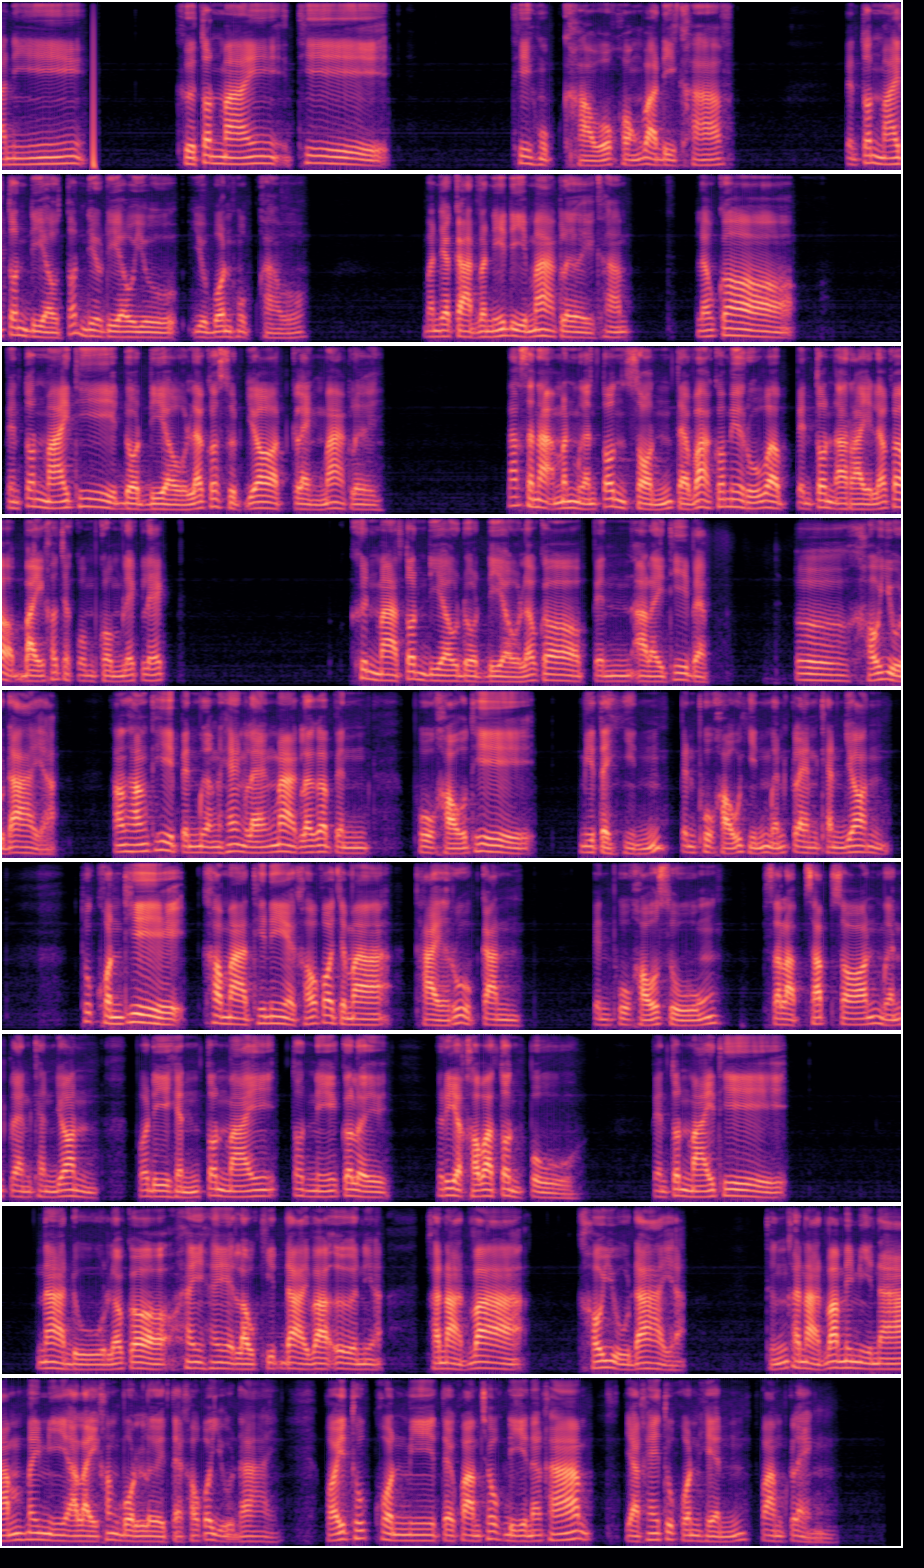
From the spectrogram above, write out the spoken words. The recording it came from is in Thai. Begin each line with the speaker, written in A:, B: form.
A: อันนี้คือต้นไม้ที่ที่หุบเขาของวาดีคาฟ เป็นต้นไม้ต้นเดียว ต้นเดียวๆอยู่อยู่บนหุบเขา บรรยากาศวันนี้ดีมากเลยครับ แล้วก็เป็นต้นไม้ที่โดดเดี่ยวแล้วก็สุดยอดแกล่งมากเลย ลักษณะมันเหมือนต้นสน แต่ว่าก็ไม่รู้ว่าเป็นต้นอะไรแล้วก็ใบเขาจะกลมๆเล็กๆ ขึ้นมาต้นเดียวโดดเดี่ยว แล้วก็เป็นอะไรที่แบบ เออเขาอยู่ได้อะทั้งทั้งๆที่เป็นเมืองแห้งแล้งมาก แล้วก็เป็นภูเขาที่มีแต่หิน เป็นภูเขาหินเหมือนแกรนแคนยอน ทุกคนที่เข้ามาที่นี่เขาก็จะมาถ่ายรูปกัน เป็นภูเขาสูง สลับซับซ้อนเหมือนแกรนแคนยอน พอดีเห็นต้นไม้ต้นนี้ก็เลยเรียกเขาว่าต้นปู เป็นต้นไม้ที่น่าดูแล้วก็ให้ให้เราคิดได้ว่าเออเนี่ย ขนาดว่าเขาอยู่ได้อะถึงขนาดว่าไม่มีน้ำไม่มีอะไรข้างบนเลย แต่เขาก็อยู่ได้ ขอให้ทุกคนมีแต่ความโชคดีนะครับ อยากให้ทุกคนเห็นความแกล่ง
